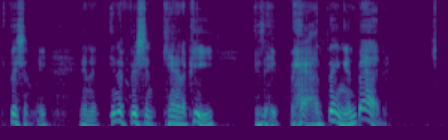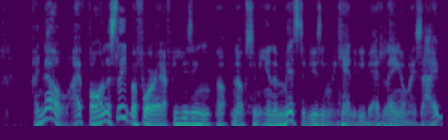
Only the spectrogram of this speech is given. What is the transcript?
efficiently. And an inefficient canopy is a bad thing in bed. I know. I've fallen asleep before after using, oh, no, excuse me, in the midst of using my canopy bed, laying on my side,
